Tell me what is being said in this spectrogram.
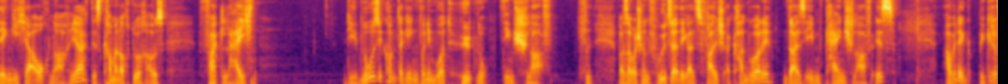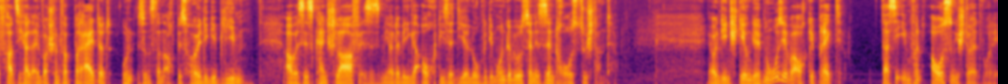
denke ich ja auch nach. Ja, das kann man auch durchaus vergleichen. Die Hypnose kommt dagegen von dem Wort Hypno, dem Schlaf. Was aber schon frühzeitig als falsch erkannt wurde, da es eben kein Schlaf ist. Aber der Begriff hat sich halt einfach schon verbreitet und ist uns dann auch bis heute geblieben. Aber es ist kein Schlaf, es ist mehr oder weniger auch dieser Dialog mit dem Unterbewusstsein, es ist ein Trostzustand. Ja, und die Entstehung der Hypnose war auch geprägt, dass sie eben von außen gesteuert wurde.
